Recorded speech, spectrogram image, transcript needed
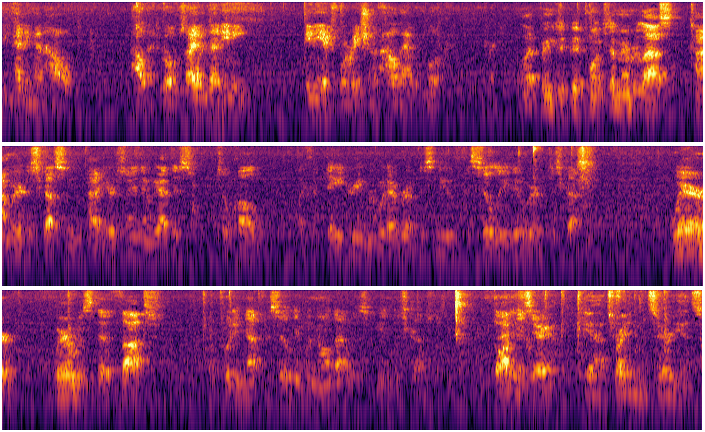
depending on how, how that goes. I haven't done any, any exploration of how that would look. Well, that brings a good point, because I remember last time we were discussing, Pat, you were saying that we had this so-called, like a daydream or whatever of this new facility that we were discussing. Where, where was the thoughts of putting that facility when all that was being discussed? Thought In this area? Yeah, it's right in this area, it's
